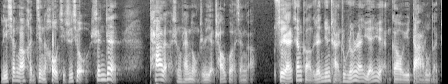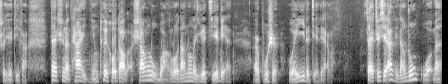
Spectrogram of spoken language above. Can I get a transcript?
离香港很近的后起之秀深圳。它的生产总值也超过了香港，虽然香港的人均产出仍然远远高于大陆的这些地方，但是呢，它已经退后到了商路网络当中的一个节点，而不是唯一的节点了。在这些案例当中，我们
